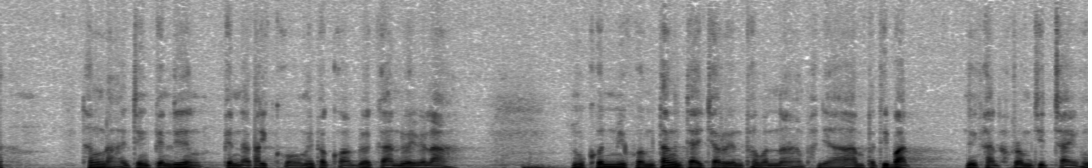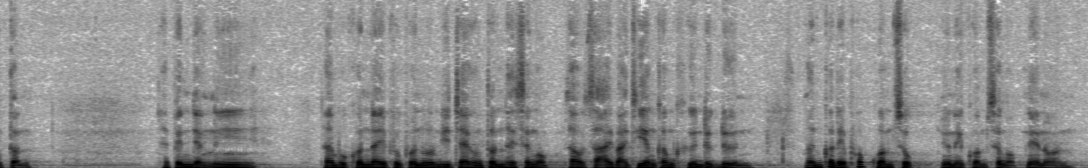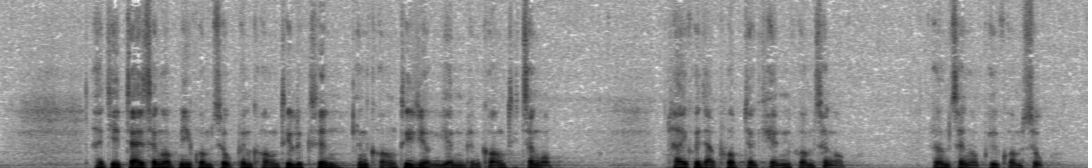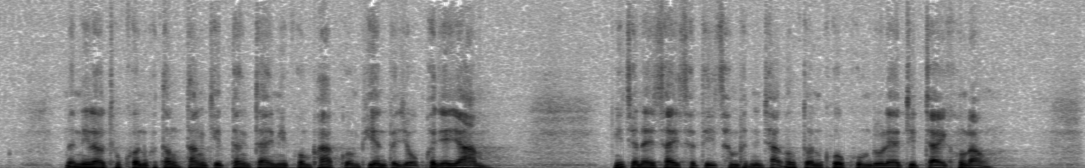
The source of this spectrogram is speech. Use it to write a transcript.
ทั้งหลายจึงเป็นเรื่องเป็นอภิโกไม่ประกอบด้วยการด้วยเวลาคนมีความตั้งใจเจริญภาวนาพยายามปฏิบัติในการอบรมจิตใจของตน ถ้เป็นอย่างนี้ ถ้าบุคคลใดฝึกฝนอบรมจิตใจของตนให้สงบเศร้าสายบ่ายเที่ยงค่ำคืนดึกดื่น มันก็ได้พบความสุขอยู่ในความสงบแน่นอนถ้าจิตใจสงบมีความสุขเป็นของที่ลึกซึ้งเป็นของที่เยือกเย็นเป็นของที่สงบ ใครก็อยากพบจะเห็นความสงบความสงบคือความสุข ดังนี้เราทุกคนก็ต้องตั้งจิตตั้งใจมีความภาคความเพียรประโยคพยายามนี่จะได้ใส่สติสัมพัญญะของตนควบคุมดูแลจิตใจของเรา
